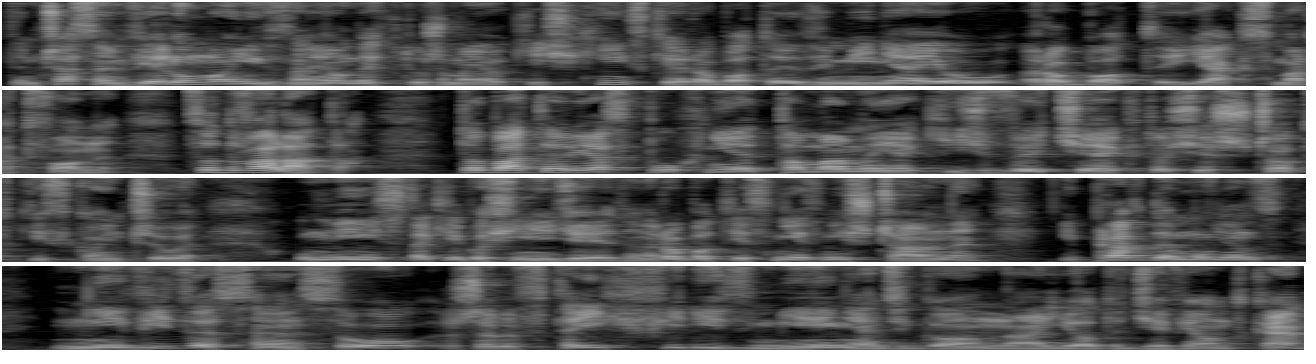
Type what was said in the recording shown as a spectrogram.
Tymczasem wielu moich znajomych, którzy mają jakieś chińskie roboty, wymieniają roboty jak smartfony. Co dwa lata. To bateria spuchnie, to mamy jakiś wyciek, to się szczotki skończyły. U mnie nic takiego się nie dzieje. Ten robot jest niezniszczalny i prawdę mówiąc, nie widzę sensu, żeby w tej chwili zmieniać go na J9.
